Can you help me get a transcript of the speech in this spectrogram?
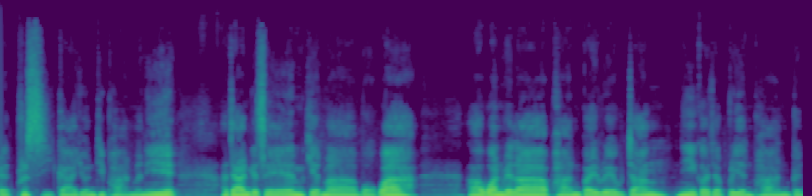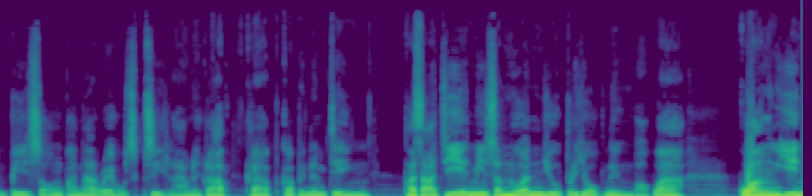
11 พฤศจิกายนที่ผ่านมานี้ อาจารย์เกษมเขียนมาบอกว่าวันเวลาผ่านไปเร็วจัง นี่ก็จะเปลี่ยนผ่านเป็นปี 2564 แล้วนะครับ ครับก็เป็นเรื่องจริง ภาษาจีนมีสำนวนอยู่ประโยคหนึ่งบอกว่า กวางยิน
